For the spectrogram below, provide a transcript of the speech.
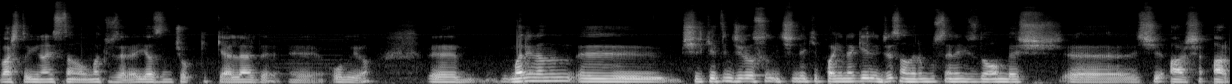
başta Yunanistan olmak üzere yazın çok gitgeller de e, oluyor. E, Marina'nın e, şirketin cirosunun içindeki payına gelince sanırım bu sene %15 arş- ar-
